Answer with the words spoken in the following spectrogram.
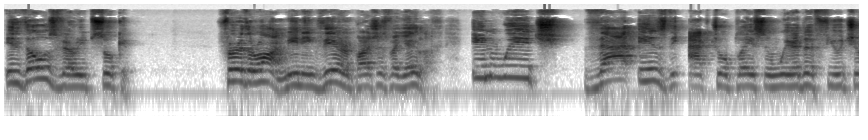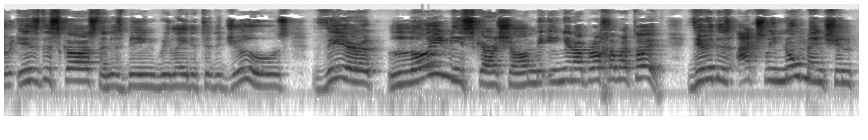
in those very psukim. Further on, meaning there in Parshas Vayelech, in which that is the actual place in where the future is discussed and is being related to the Jews. There, there is actually no mention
